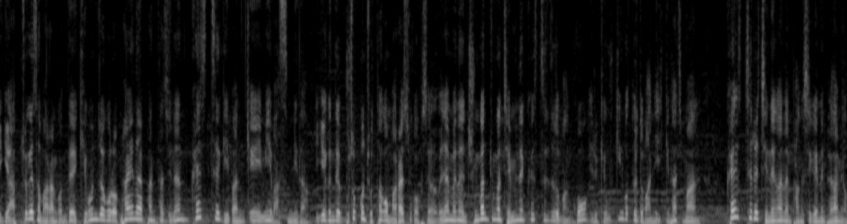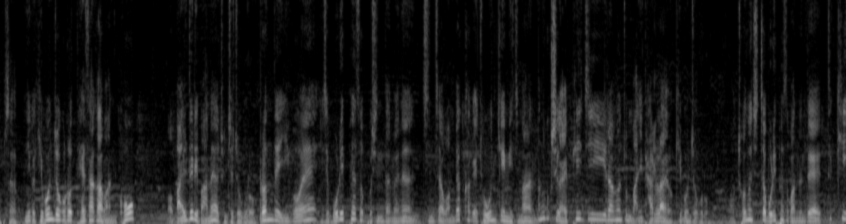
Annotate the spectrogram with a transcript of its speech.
이게 앞쪽에서 말한 건데 기본적으로 파이널 판타지는 퀘스트 기반 게임이 맞습니다. 이게 근데 무조건 좋다고 말할 수가 없어요. 왜냐면은 중간중간 재밌는 퀘스트들도 많고 이렇게 웃긴 것들도 많이 있긴 하지만 퀘스트를 진행하는 방식에는 변함이 없어요. 그러니까 기본적으로 대사가 많고 어, 말들이 많아요 전체적으로. 그런데 이거에 이제 몰입해서 보신다면은 진짜 완벽하게 좋은 게임이지만 한국식 RPG랑은 좀 많이 달라요 기본적으로. 어, 저는 진짜 몰입해서 봤는데 특히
